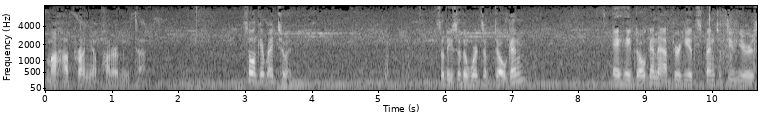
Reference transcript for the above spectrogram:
Mahaprajna Paramita. So I'll get right to it. So these are the words of Dogen. Eihei Dogen, after he had spent a few years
